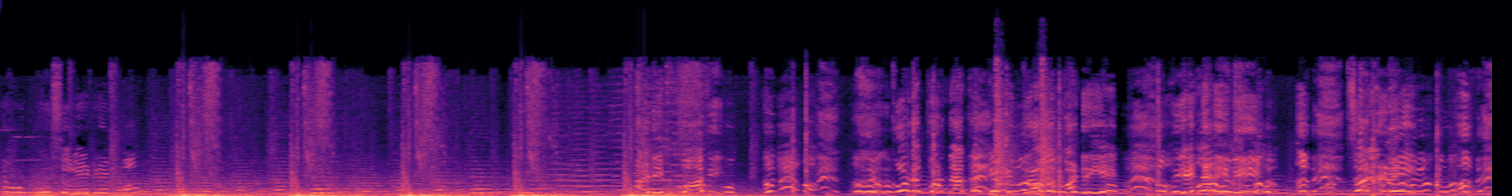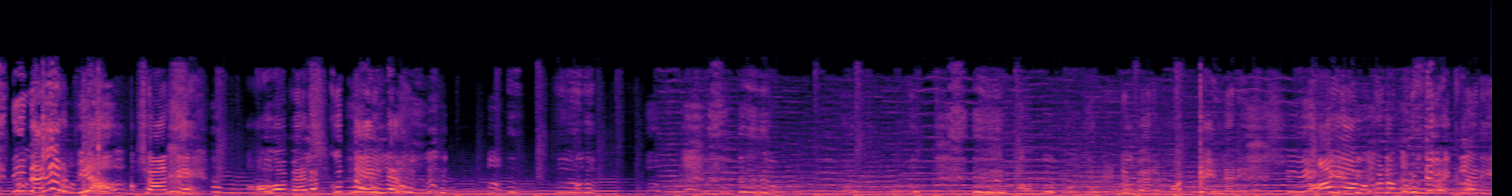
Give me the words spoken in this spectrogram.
நான் உண்மையை சொல்லிடுறேம்மா. அடி பாவி. கூட பிறந்த அக்கா துரோகம் பண்றியே. என்னடி நீ? சொல்லுடி. நீ நல்லா இருப்பியா? அவ மேல குத்த இல்ல. ரெண்டு பேரும் மட்டும் இல்லடி. ஆயா கூட விட்டு வைக்கலடி.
